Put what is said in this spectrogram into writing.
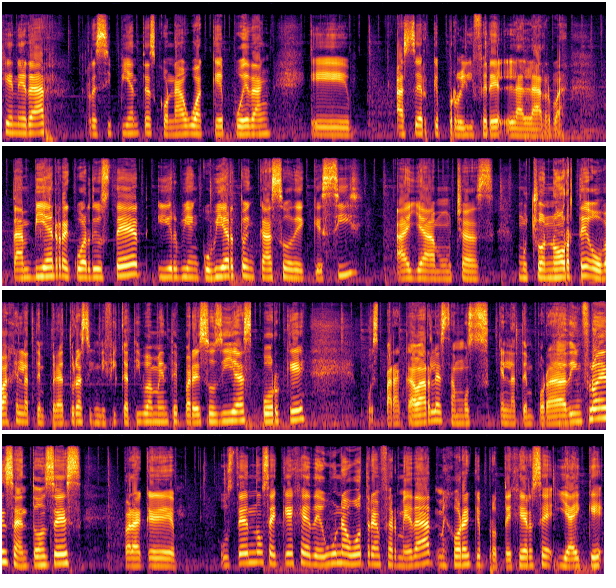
generar recipientes con agua que puedan eh, hacer que prolifere la larva. También recuerde usted ir bien cubierto en caso de que sí haya muchas, mucho norte o baje la temperatura significativamente para esos días, porque pues para acabarla estamos en la temporada de influenza. Entonces, para que usted no se queje de una u otra enfermedad, mejor hay que protegerse y hay que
